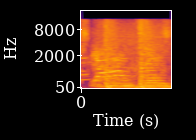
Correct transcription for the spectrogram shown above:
Sky,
